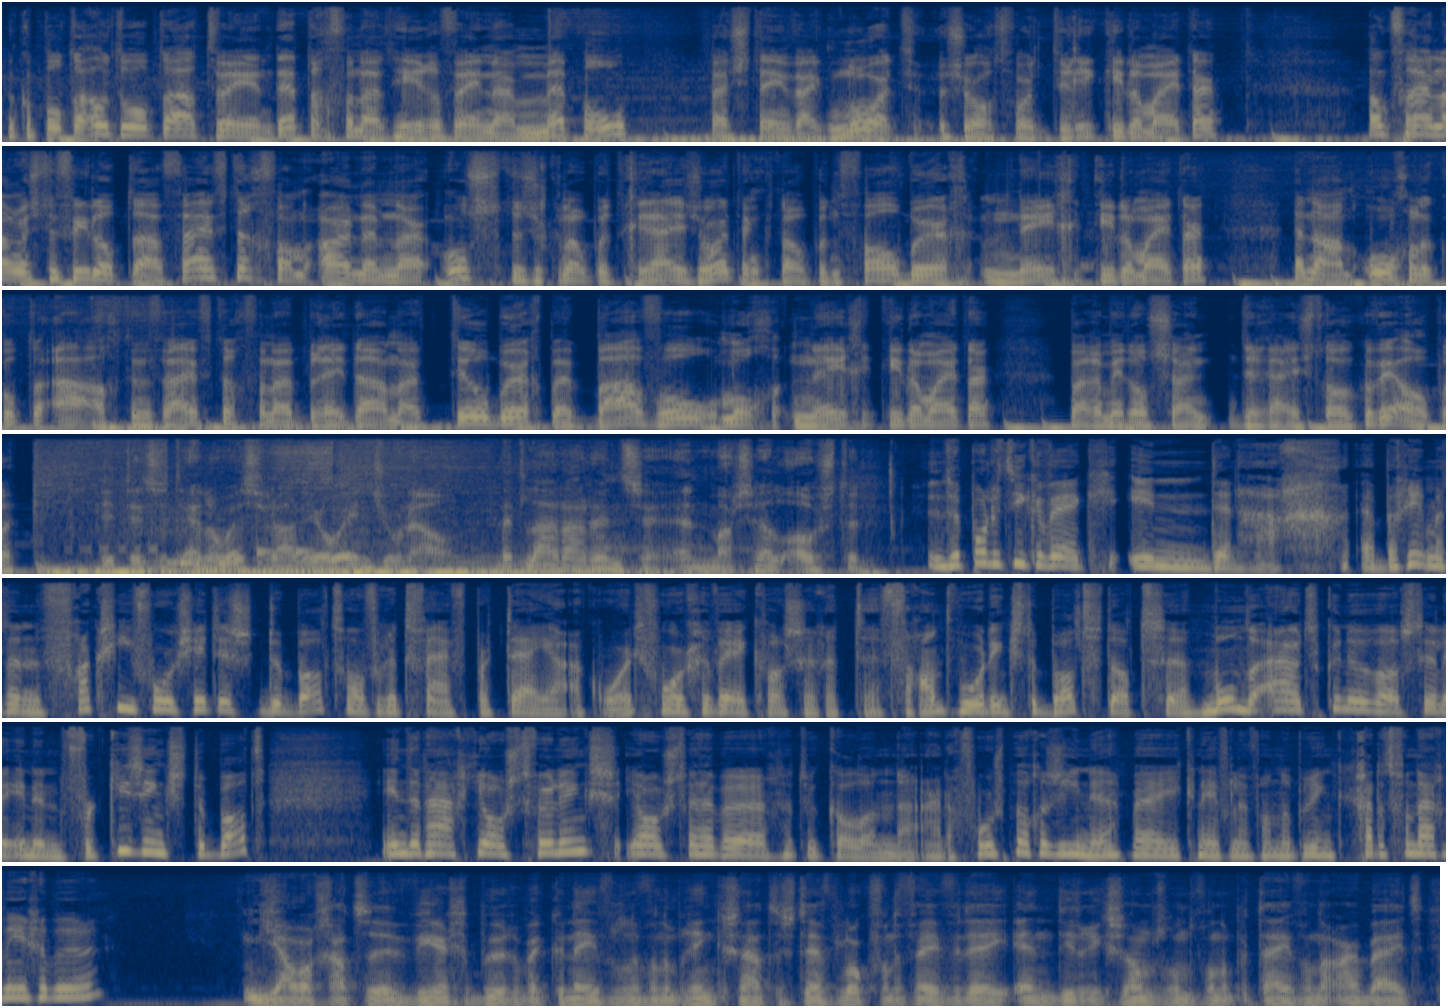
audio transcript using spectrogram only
Een kapotte auto op de A32 vanuit Heerenveen naar Meppel... bij Steenwijk Noord zorgt voor 3 kilometer... Ook vrij lang is de file op de A50 van Arnhem naar Os... tussen knooppunt Grijzoord en knooppunt Valburg, 9 kilometer. En na een ongeluk op de A58 vanuit Breda naar Tilburg... bij Bavel nog 9 kilometer. Maar inmiddels zijn de rijstroken weer open. Dit is het NOS Radio 1-journaal met Lara Rensen en Marcel Oosten. De politieke week in Den Haag Het begint met een fractievoorzittersdebat over het vijfpartijenakkoord. Vorige week was er het eh, verantwoordingsdebat. Dat uh, mondde uit, kunnen we wel stellen, in een verkiezingsdebat. In Den Haag Joost Vullings. Joost, we hebben natuurlijk al een aardig voorspel gezien hè, bij Knevel en Van der Brink. Gaat het vandaag weer gebeuren? Ja, er gaat uh, weer gebeuren. Bij Knevelen van der Brink zaten Stef Blok van de VVD... en Diederik Samson van de Partij van de Arbeid.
